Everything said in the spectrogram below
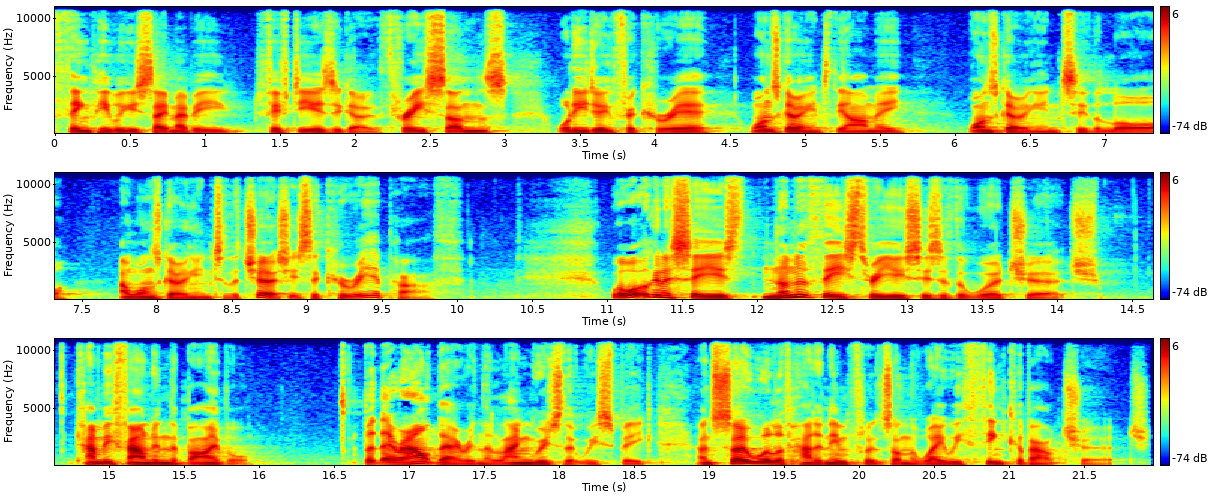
thing people used to say maybe 50 years ago. Three sons, what are you doing for a career? One's going into the army, one's going into the law, and one's going into the church. It's a career path. Well, what we're going to see is none of these three uses of the word church can be found in the Bible, but they're out there in the language that we speak, and so will have had an influence on the way we think about church,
